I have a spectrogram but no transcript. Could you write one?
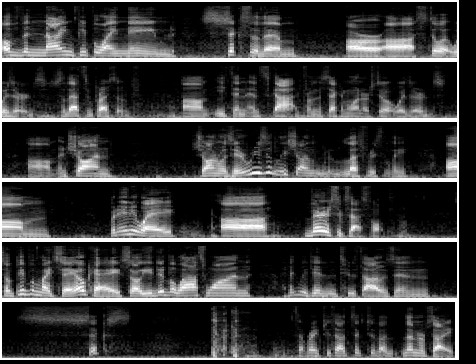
of the nine people I named, six of them are uh, still at Wizards. So that's impressive. Um, Ethan and Scott from the second one are still at Wizards, um, and Shawn. Shawn was here recently. Shawn left recently. Um, but anyway, uh, very successful. So people might say, okay, so you did the last one, I think we did in 2006? Is that right? 2006, 2000? No, no, sorry.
